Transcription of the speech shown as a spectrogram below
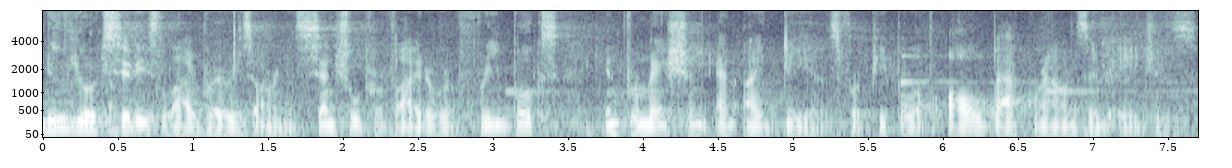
New York City's libraries are an essential provider of free books, information, and ideas for people of all backgrounds and ages.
